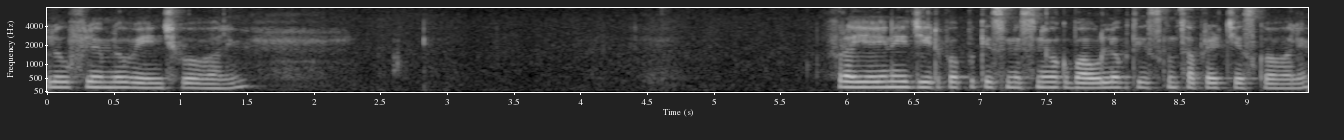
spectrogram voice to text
లో ఫ్లేమ్లో వేయించుకోవాలి. ఫ్రై అయిన ఈ జీడిపప్పు కిస్మిస్ని ఒక బౌల్లోకి తీసుకుని సపరేట్ చేసుకోవాలి.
